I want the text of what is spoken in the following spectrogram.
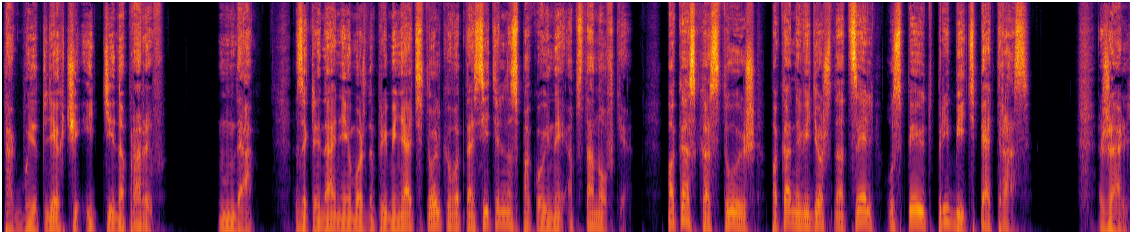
Так будет легче идти на прорыв. Да, заклинание можно применять только в относительно спокойной обстановке. Пока скастуешь, пока наведешь на цель, успеют прибить пять раз. Жаль,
